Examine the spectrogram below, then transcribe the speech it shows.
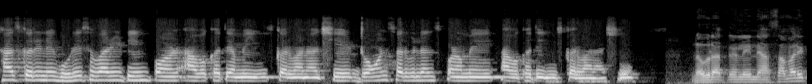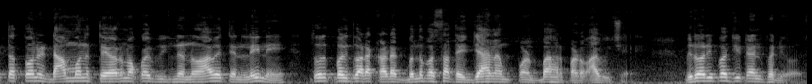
ખાસ કરીને ઘોડેસવારની ટીમ પણ આ વખતે અમે યુઝ કરવાના છીએ. ડ્રોન સર્વેલન્સ પણ અમે આ વખતે યુઝ કરવાના છીએ. નવરાત્રિને લઈને અસામરિક તત્વોને ડામો અને તહેવારમાં કોઈ વિઘ્ન ન આવે તેને લઈને સુરત પોલીસ દ્વારા કડક બંદોબસ્ત સાથે જાહેરનામું પણ બહાર પાડવામાં આવ્યું છે. Bureau report G ten news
